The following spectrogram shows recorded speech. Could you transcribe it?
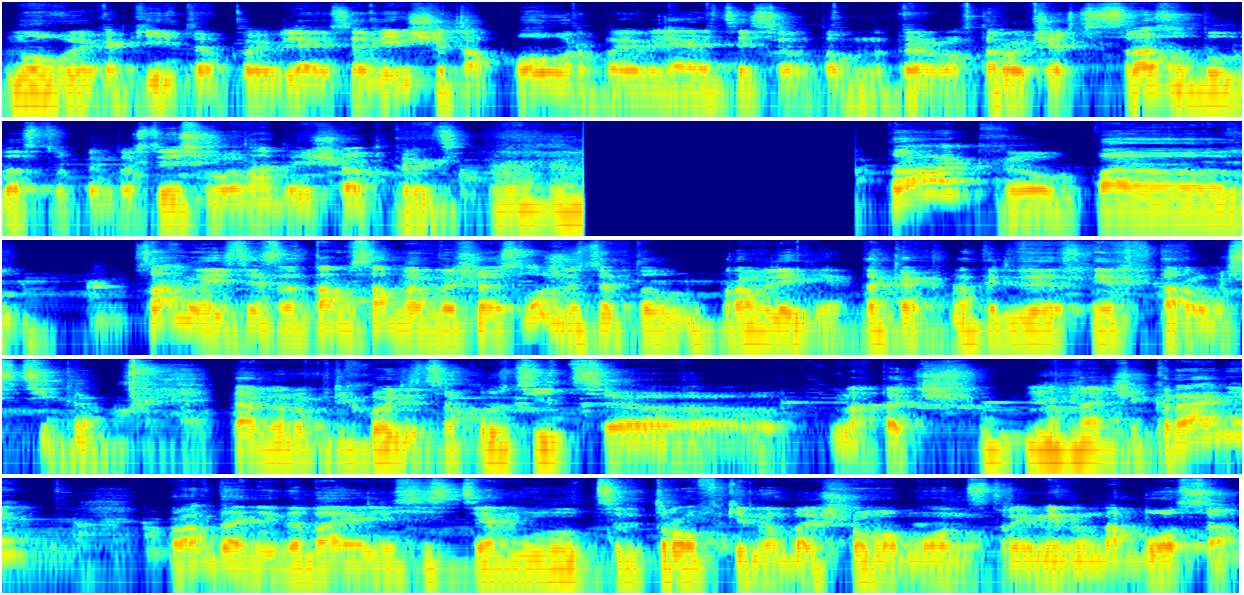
новые какие-то появляются вещи, там повар появляется, если он там, например, во второй части сразу был доступен, то здесь его надо еще открыть Мгм. так, э, по... самое, естественно, там самая большая сложность это управление, так как на 3DS нет второго стика, камеру приходится крутить э, на, тач, на Мгм. тач-экране. Правда, они добавили систему центровки на большого монстра, именно на босса.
